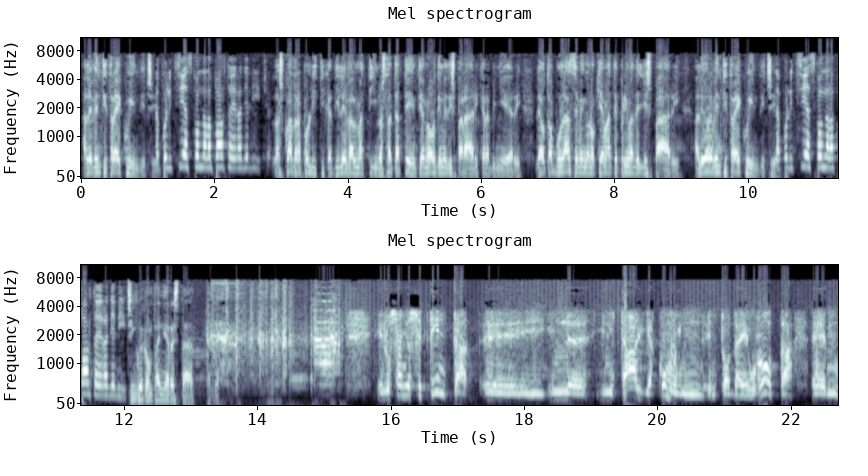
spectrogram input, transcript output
Alle 23.15. La polizia sfonda la porta ai radialice. La squadra politica di leva al mattino. State attenti, hanno ordine di sparare i carabinieri. Le autoambulanze vengono chiamate prima degli spari. Alle ore 23.15. La polizia sfonda la porta ai radialice. Cinque compagni arrestati. Los años 70 eh, in, in, Italia come in, in tutta Europa ehm,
